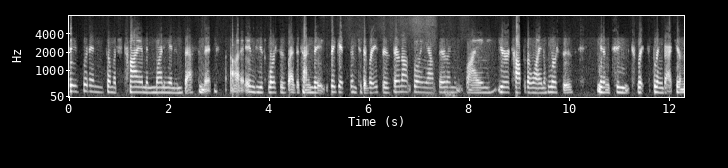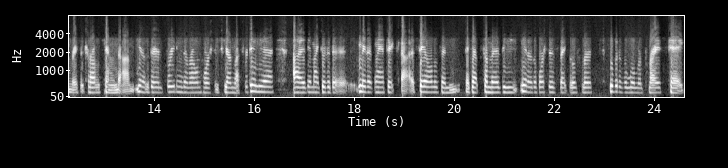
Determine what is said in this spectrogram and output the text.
they've put in so much time and money and investment uh, in these horses by the time they, they get them to the races. They're not going out there and buying your top of the line horses, you know, to, to bring back here and race at Charles Town. Um, you know, they're breeding their own horses here in West Virginia. Uh, they might go to the Mid Atlantic uh, sales and pick up some of the, you know, the horses that go for little bit of a lower price tag.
